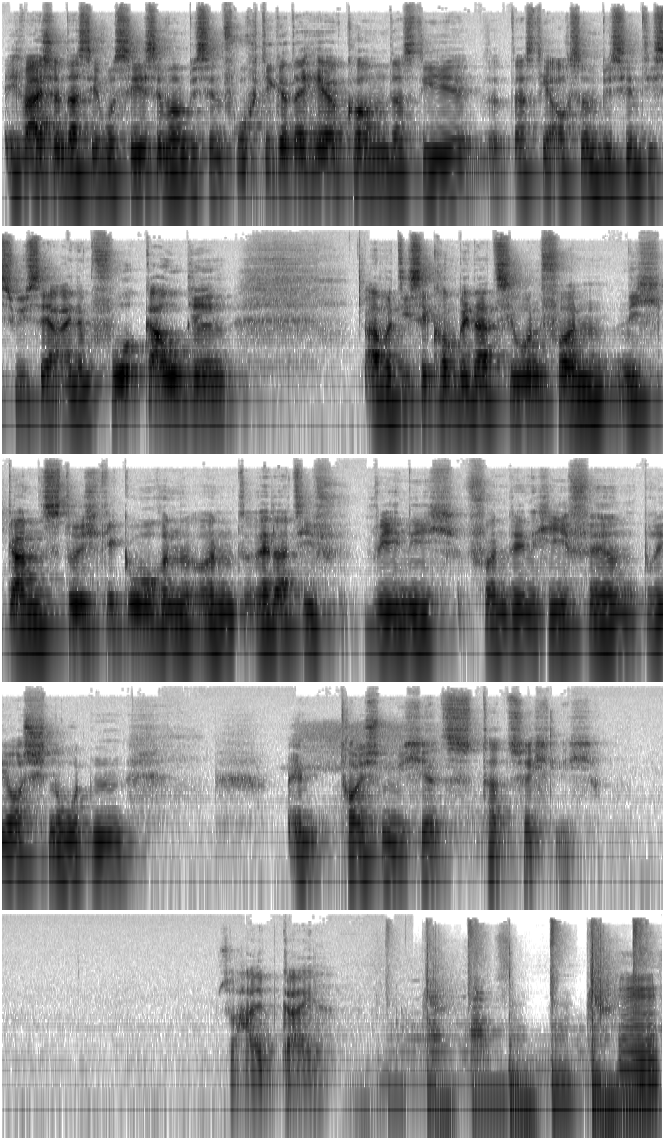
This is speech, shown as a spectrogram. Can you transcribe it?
Ich weiß schon, dass die Rosés immer ein bisschen fruchtiger daherkommen, dass die, dass die auch so ein bisschen die Süße einem vorgaukeln. Aber diese Kombination von nicht ganz durchgegoren und relativ wenig von den Hefe- und Brioche-Noten enttäuschen mich jetzt tatsächlich. So halb geil. Mhm.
